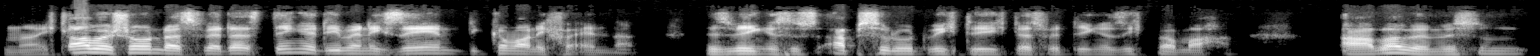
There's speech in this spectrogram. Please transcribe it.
Ne? Ich glaube schon, dass wir das Dinge, die wir nicht sehen, die können wir nicht verändern. Deswegen ist es absolut wichtig, dass wir Dinge sichtbar machen. Aber wir müssen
